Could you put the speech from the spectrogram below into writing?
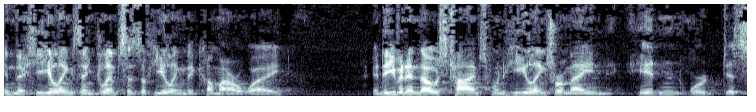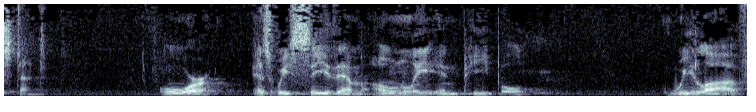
in the healings and glimpses of healing that come our way. And even in those times when healings remain hidden or distant, or as we see them only in people we love,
